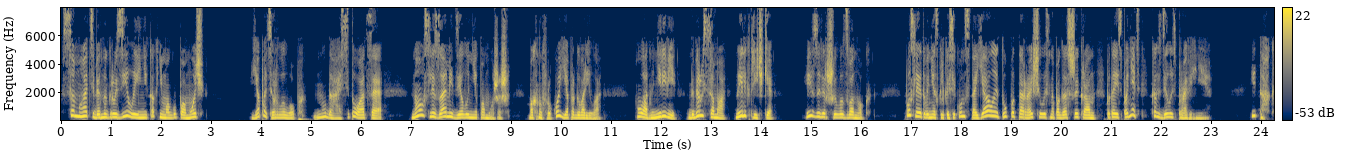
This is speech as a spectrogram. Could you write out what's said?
Сама тебя нагрузила и никак не могу помочь. Я потерла лоб. Ну да, ситуация. Но слезами делу не поможешь. Махнув рукой, я проговорила. Ладно, не реви, доберусь сама, на электричке. И завершила звонок. После этого несколько секунд стояла и тупо таращилась на погасший экран, пытаясь понять, как сделать правильнее. Итак,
